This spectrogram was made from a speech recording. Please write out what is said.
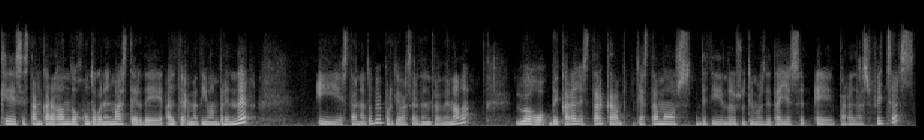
que se están cargando junto con el máster de Alternativa a Emprender y están a tope porque va a ser dentro de nada. Luego, de cara al StarCamp, ya estamos decidiendo los últimos detalles eh, para las fechas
